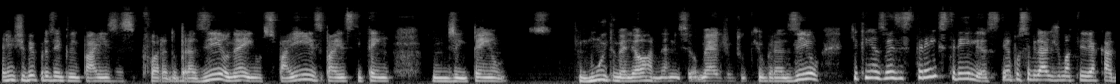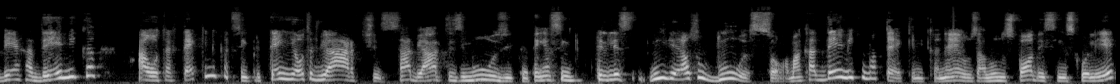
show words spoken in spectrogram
a gente vê, por exemplo, em países fora do Brasil, né, em outros países, países que têm um desempenho muito melhor né, no ensino médio do que o Brasil, que tem às vezes três trilhas. Tem a possibilidade de uma trilha acadêmica, a outra técnica, sempre tem, e a outra de artes, sabe? Artes e música. Tem, assim, trilhas, em geral, são duas só, uma acadêmica e uma técnica, né? Os alunos podem sim escolher,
